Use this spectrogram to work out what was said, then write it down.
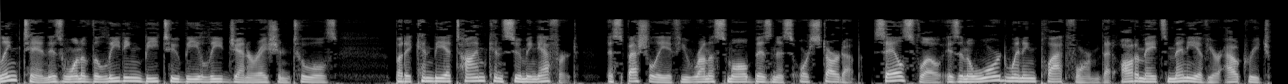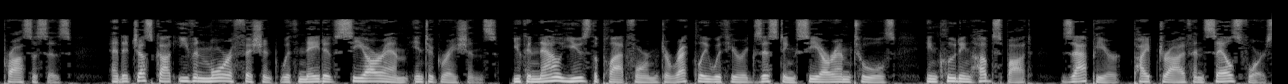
LinkedIn is one of the leading B2B lead generation tools, but it can be a time consuming effort, especially if you run a small business or startup. SalesFlow is an award winning platform that automates many of your outreach processes and it just got even more efficient with native CRM integrations. You can now use the platform directly with your existing CRM tools, including HubSpot, Zapier, Pipedrive, and Salesforce,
